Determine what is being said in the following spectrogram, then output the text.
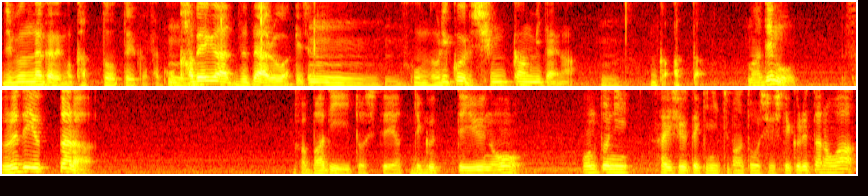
自分の中での葛藤というかさこううん。壁が絶対あるわけじゃん、うん。そこを乗り越える瞬間みたいなうん。なんかあった？まあでもそれで言ったらやっぱバディとしてやっていくっていうのを本当に最終的に一番投資してくれたのは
